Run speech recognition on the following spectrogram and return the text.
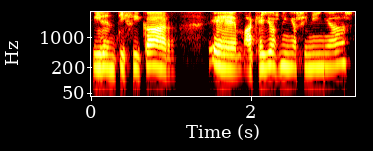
identificar eh, aquellos niños y niñas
